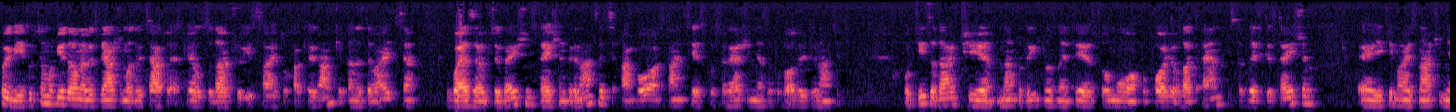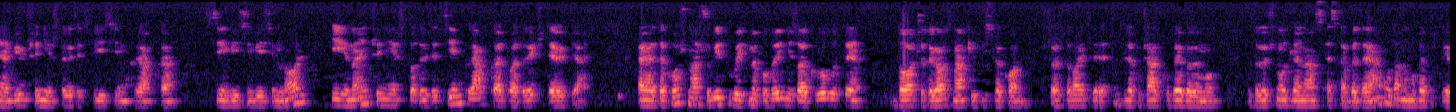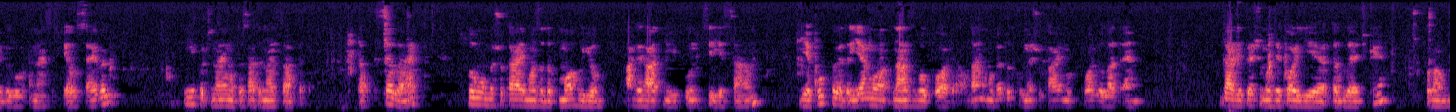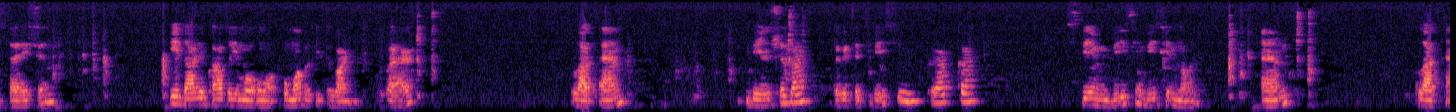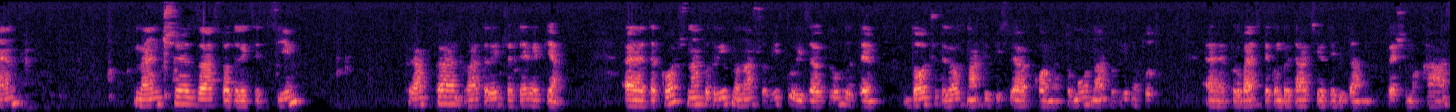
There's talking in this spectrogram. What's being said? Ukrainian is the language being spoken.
Привіт! У цьому відео ми розв'яжемо 30-ту SQL задачу із сайту HackerRank, яка називається Weather Observation Station 13 або станція спостереження за погодою 13. У цій задачі нам потрібно знайти суму по полю lat-n з таблички Station, е, які мають значення більше ніж 38.7880 і менше ніж 137.2345. Е, Також нашу відповідь ми повинні заокруглити до чотирьох знаків після кону. Що ж, давайте для початку виберемо зручну для нас SKBD. У даному випадку я беру MS SQL Server і починаємо писати наш запит. Так, Select. Суму ми шукаємо за допомогою агрегатної функції sum, яку передаємо назву поля. У даному випадку ми шукаємо в полі lat-n. Далі пишемо з якої є таблички from station. І далі вказуємо умови фільтрування. Where lat n більше за 38.7880 and lat n менше за 137.2345. Е, також нам потрібно нашу відповідь заокруглити до 4 знаків після коми, тому нам потрібно тут провести конвертацію типів даних. Пишемо cast.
